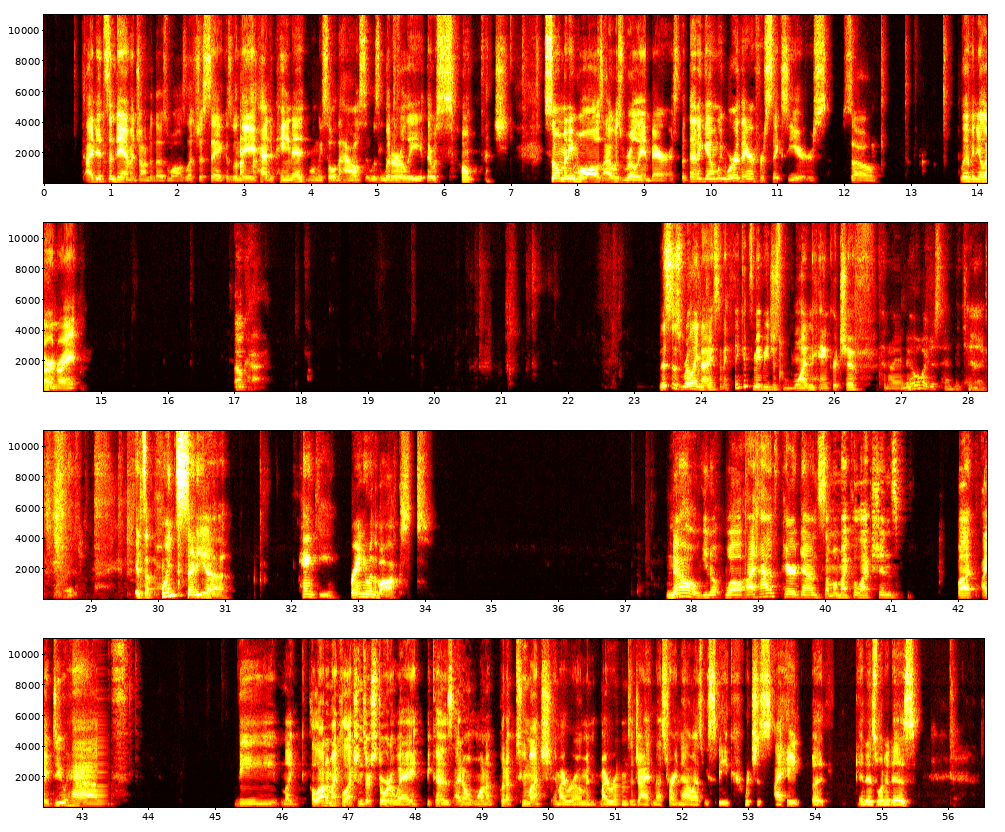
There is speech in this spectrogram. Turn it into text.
I did some damage onto those walls, let's just say, because when they had to paint it when we sold the house, it was literally there was so much so many walls. I was really embarrassed. But then again, we were there for six years. So live and you learn, right? Okay. This is really nice, and I think it's maybe just one handkerchief, and I know I just had the tags for it. It's a poinsettia hanky, brand new in the box. No, you know, well, I have pared down some of my collections, but I do have the like a lot of my collections are stored away because I don't want to put up too much in my room and my room's a giant mess right now as we speak, which is I hate, but it is what it is.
